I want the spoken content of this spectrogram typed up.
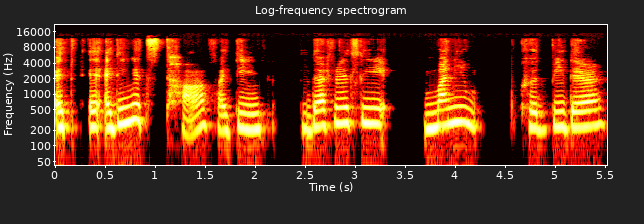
it, it I think it's tough. I think definitely money could be there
